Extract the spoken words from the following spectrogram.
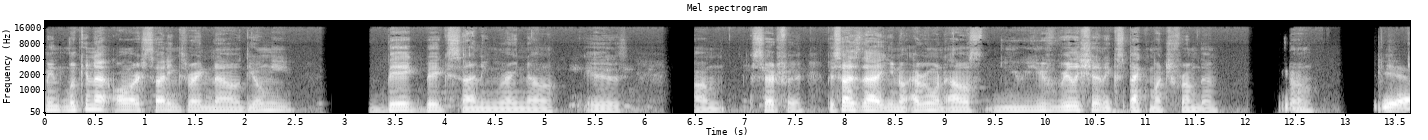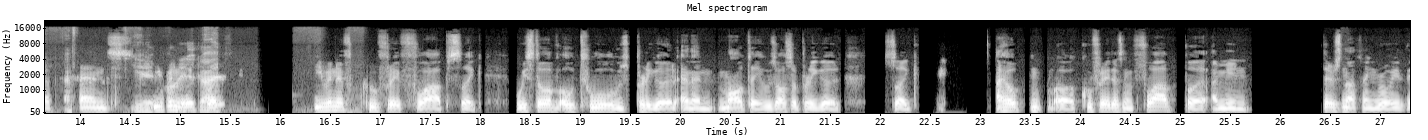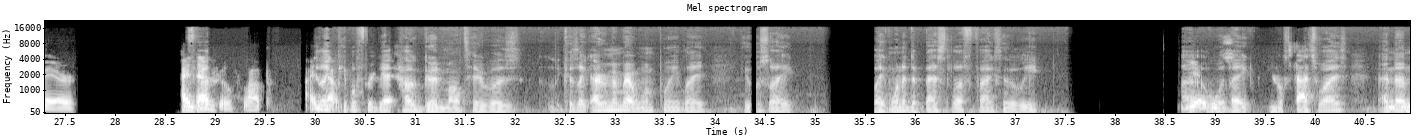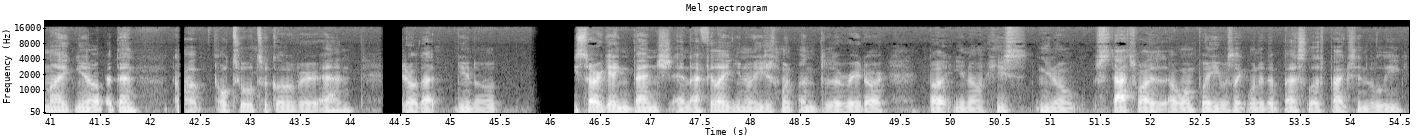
I mean, looking at all our signings right now, the only big, big signing right now is um Surfer. Besides that, you know, everyone else, you you really shouldn't expect much from them. You know, Yeah, and yeah, even all these if like even if Cufré flops, like we still have O'Toole who's pretty good, and then Malte who's also pretty good. So like, I hope uh, Cufré doesn't flop, but I mean, there's nothing really there. I feel doubt like- he'll flop. I I feel like doubt. people forget how good Malte was because like I remember at one point like he was like like one of the best left backs in the league. Uh, Yeah, with like you know stats wise, and then like you know, but then uh, O'Toole took over, and you know that you know he started getting benched, and I feel like you know he just went under the radar. But you know he's you know stats wise at one point he was like one of the best left backs in the league.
